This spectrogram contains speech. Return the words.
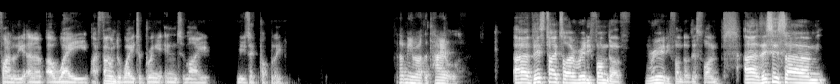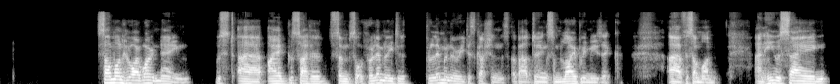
finally a, a way I found a way to bring it into my music properly. Tell me about the title. Uh, this title I'm really fond of. Really fond of this one. Uh, this is um, someone who I won't name. Was uh, I decided some sort of preliminary preliminary discussions about doing some library music uh, for someone, and he was saying,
